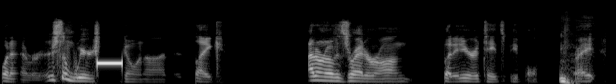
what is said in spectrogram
whatever. There's some weird going on. that, Like I don't know if it's right or wrong, but it irritates people, right?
